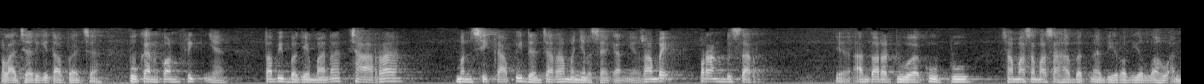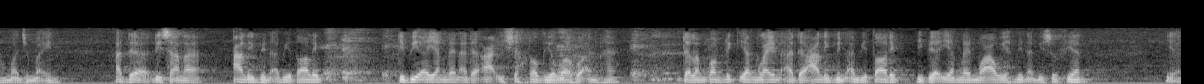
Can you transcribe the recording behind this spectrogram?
pelajari, kita baca. Bukan konfliknya, tapi bagaimana cara mensikapi dan cara menyelesaikannya. Sampai perang besar ya antara dua kubu sama-sama sahabat Nabi radhiyallahu anhum ajmain. Ada di sana Ali bin Abi Thalib, di pihak yang lain ada Aisyah radhiyallahu anha. Dalam konflik yang lain ada Ali bin Abi Thalib, di pihak yang lain Muawiyah bin Abi Sufyan. Ya,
